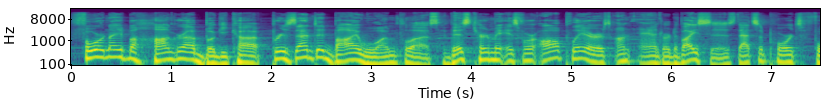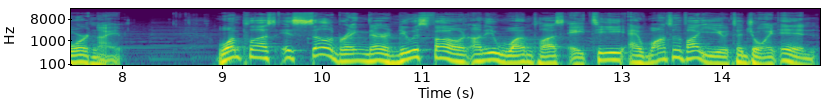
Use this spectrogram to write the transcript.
Fortnite Bhangra Boogie Cup, presented by OnePlus. This tournament is for all players on Android devices that supports Fortnite. OnePlus is celebrating their newest phone on the OnePlus 8T and wants to invite you to join in.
